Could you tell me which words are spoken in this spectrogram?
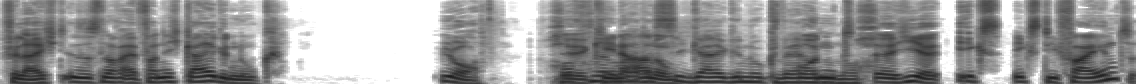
Vielleicht ist es noch einfach nicht geil genug. Ja, Hoffen Äh, keine mal, Ahnung. dass sie geil genug werden und noch. äh, hier, X, X Defiant,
